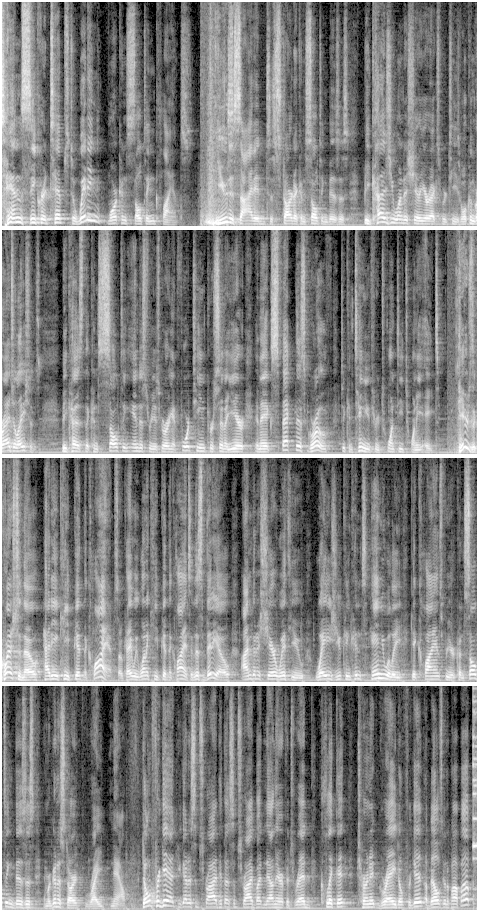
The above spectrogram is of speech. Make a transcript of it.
10 secret tips to winning more consulting clients. You decided to start a consulting business because you wanted to share your expertise. Well congratulations because the consulting industry is growing at 14% a year and they expect this growth to continue through 2028 here's the question though. How do you keep getting the clients okay? We want to keep getting the clients. In this video I'm going to share with you ways you can continually get clients for your consulting business and we're going to start right now. Don't forget you got to subscribe. Hit that subscribe button down there. If it's red click it. Turn it gray. Don't forget a bell's going to pop up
